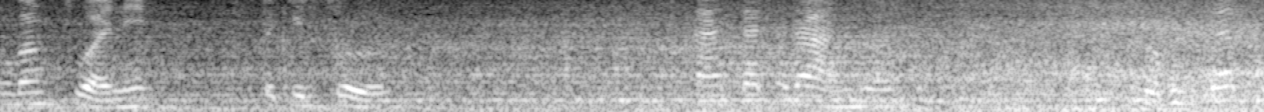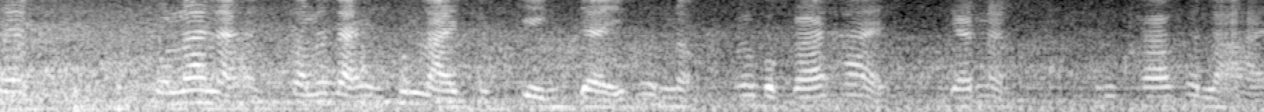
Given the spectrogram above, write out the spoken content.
มือบา งสวยนี่ไปกินเฝอร้านกาทดานเลยเฝอคุณแซ่บแซ่บคนไล่แหละสารดาเห็นคนหลายก็เกรงใจเพิ่นเนาะเราบอกกล้าถ่ายยันน่ะลูกค้าเพิ่นหลาย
